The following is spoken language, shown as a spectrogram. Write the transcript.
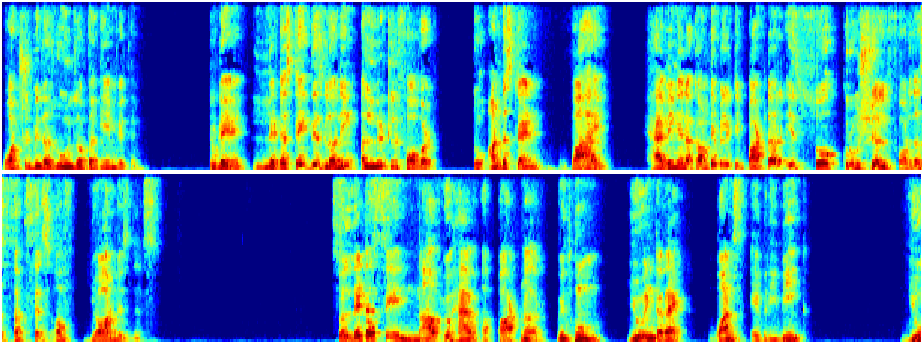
what should be the rules of the game with him. Today, let us take this learning a little forward to understand why having an accountability partner is so crucial for the success of your business. So let us say now you have a partner with whom you interact once every week. You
